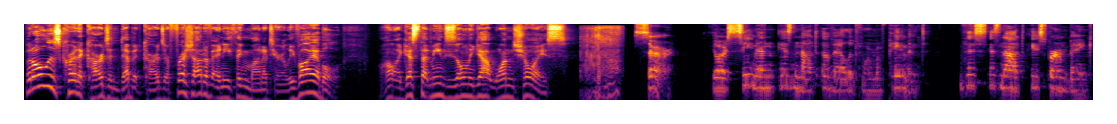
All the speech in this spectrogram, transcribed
but all his credit cards and debit cards are fresh out of anything monetarily viable. Well, I guess that means he's only got one choice. Sir, your semen is not a valid form of payment. This is not a sperm bank.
